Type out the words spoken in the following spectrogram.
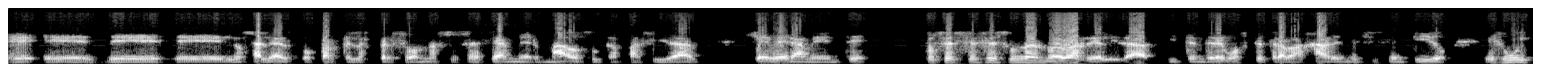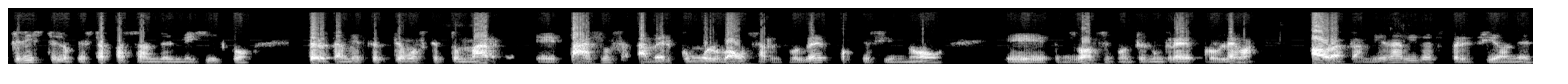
eh, eh, de, los salarios por parte de las personas, o sea, se ha mermado su capacidad severamente. Entonces, esa es una nueva realidad y tendremos que trabajar en ese sentido. Es muy triste lo que está pasando en México, pero también tenemos que tomar eh, pasos a ver cómo lo vamos a resolver, porque si no, pues nos vamos a encontrar un grave problema. Ahora, también ha habido expresiones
